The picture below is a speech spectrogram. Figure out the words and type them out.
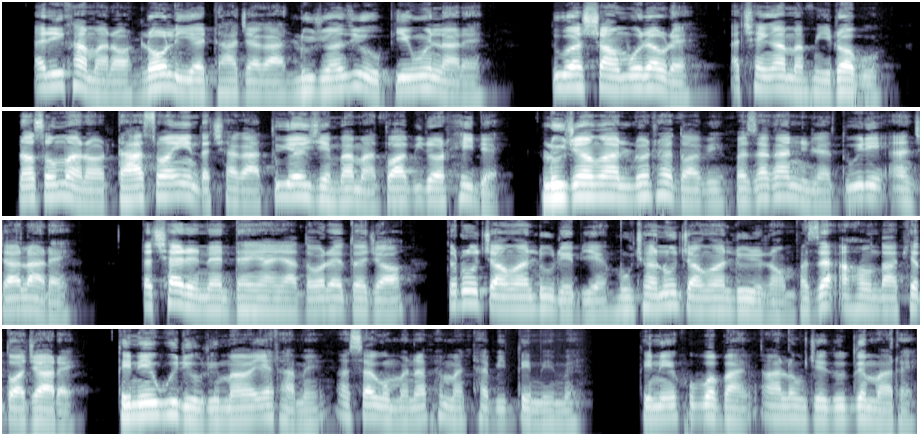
။အဲ့ဒီခါမှာတော့လော်လီရဲ့ဓာတ်ကြကလူကျွမ်းစီကိုပြေးဝင်လာတယ်။သူကရှောင်မိုးတော့တယ်။အချိန်ကမမီတော့ဘူး။နောက်ဆုံးမှာတော့ဓာတ်စွမ်းရည်တစ်ချက်ကသူ့ရဲ့ရင်ဘတ်မှာတွားပြီးတော့ထိတ်တယ်။လူကျွမ်းကလွတ်ထွက်သွားပြီးဗဇက်ကနေလည်းသွေးတွေအန်ချလာတယ်။တစ်ချက်တည်းနဲ့ဒဏ်ရာရတော့တဲ့အတွက်ကြောင့် သူတို့ကြောင်ကလူတွေပြင်မူချန်တို့ကြောင်ကလူတွေတောင်ပါဇက်အဟောင်းသားဖြစ်သွားကြတယ်ဒီနေ့ဝီဒီယိုဒီမှာပဲရထားမယ်အဆက်ကိုမနှက်ဖက်မှထပ်ပြီးတင်ပေးမယ်ဒီနေ့ဖူးဘက်ပိုင်းအားလုံးကျေးဇူးတင်ပါတယ်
